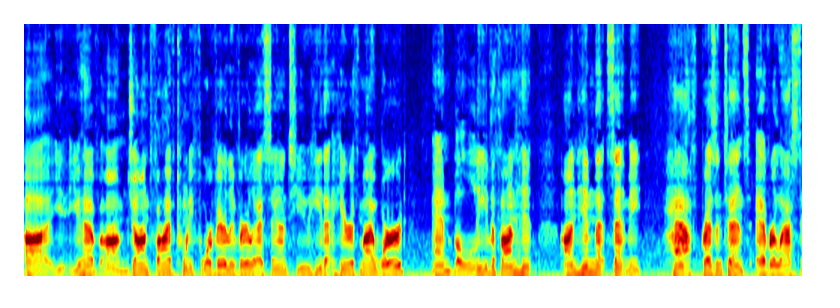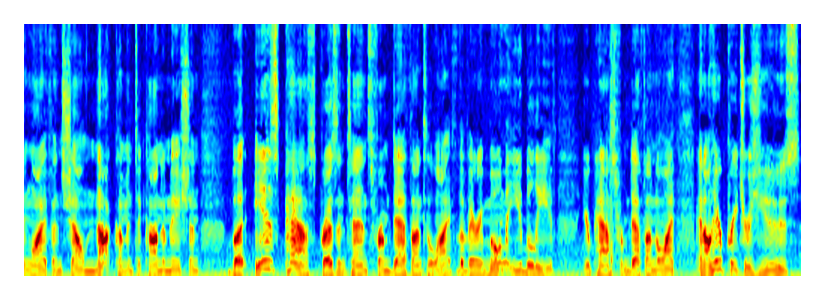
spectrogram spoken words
Uh, you, you, have um, John 5 24, Verily, verily, I say unto you, he that heareth my word and believeth on him, on him that sent me, hath, present tense, everlasting life, and shall not come into condemnation, but is passed, present tense, from death unto life. The very moment you believe, you're passed from death unto life. And I'll hear preachers use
